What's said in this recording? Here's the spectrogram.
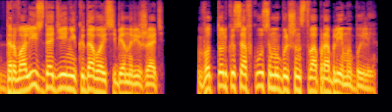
Дорвались до денег и давай себя наряжать. Вот только со вкусом у большинства проблемы были.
